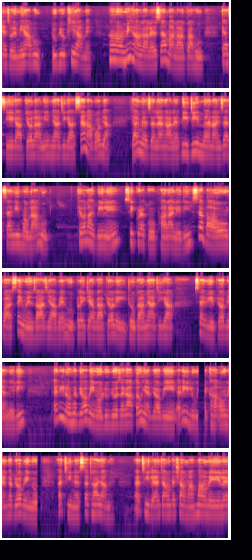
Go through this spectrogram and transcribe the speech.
နဲ့ဆိုရင်မရဘူးလူပြိုဖြစ်ရမယ်ဟမ်မင်းဟာကလည်းစမ်းပါလားကွာဟုကက်စီကပြောလာရင်မြကြီးကစမ်းတာပေါ့ဗျရိုက်မယ်ဇလန်းကလည်းပြည်ကြီးမန်နိုင်ဆက်စမ်းကြီးမဟုတ်လားဟုပြောလိုက်ပြီးလင် secret ကိုဖွာလိုက်လေသည်ဆက်ပါအောင်ကွာစိတ်ဝင်စားစရာပဲဟုပလိတ်တယောက်ကပြောလေထိုကမြကြီးကဆက်၍ပြောပြန်လေသည် အဲ့ဒီလိုငပြောပင်ကိုလူပြိုစကား၃ရက်ပြောပြီးရင်အဲ့ဒီလူရဲ့ခေါင်းအုံနဲ့ငပြောပင်ကိုအချီနဲ့ဆက်ထားရမယ်။အချီလမ်းကြောင်းတစ်လျှောက်မှာမှောင်နေရင်လဲ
